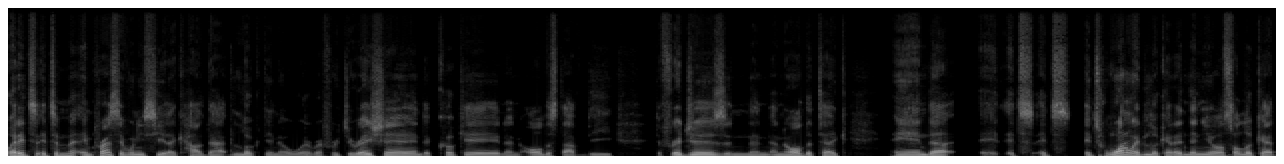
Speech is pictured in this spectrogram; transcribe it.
but it's it's impressive when you see like how that looked. You know, where refrigeration, the cooking, and all the stuff, the the fridges, and and, and all the tech, and uh, it, it's it's it's one way to look at it. And then you also look at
